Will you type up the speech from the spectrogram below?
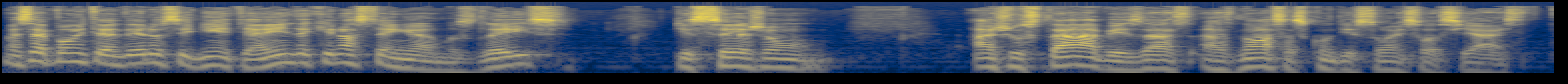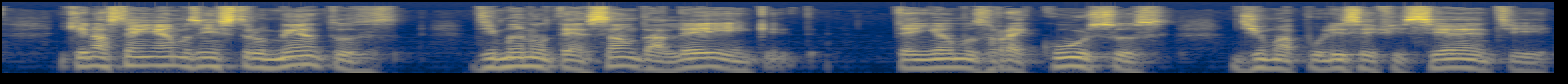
Mas é bom entender o seguinte: ainda que nós tenhamos leis que sejam ajustáveis às, às nossas condições sociais, que nós tenhamos instrumentos de manutenção da lei, que tenhamos recursos de uma polícia eficiente,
